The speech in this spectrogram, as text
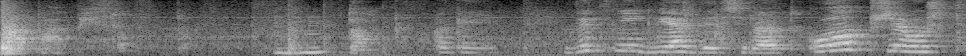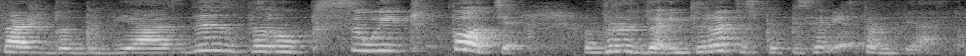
na papier. Mhm, to. Okej. Wytnij gwiazdę w środku, przyłóż twarz do gwiazdy, zrób switch w. Wróć do internetu z podpisem Jestem gwiazdą.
